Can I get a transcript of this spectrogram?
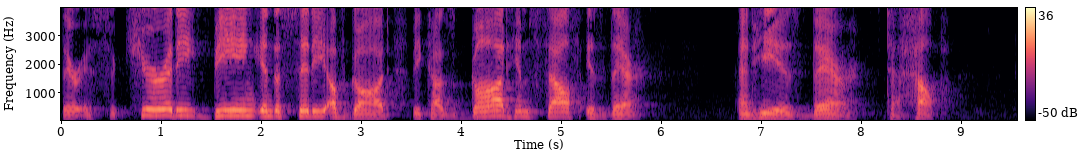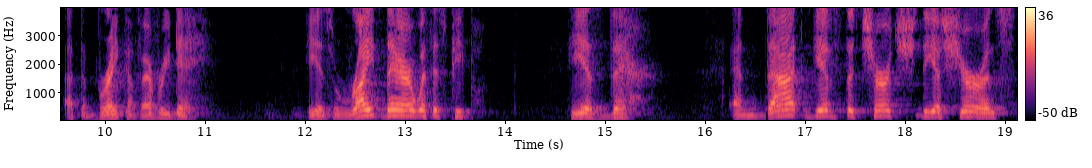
There is security being in the city of God because God Himself is there. And He is there to help at the break of every day. He is right there with his people. He is there. And that gives the church the assurance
